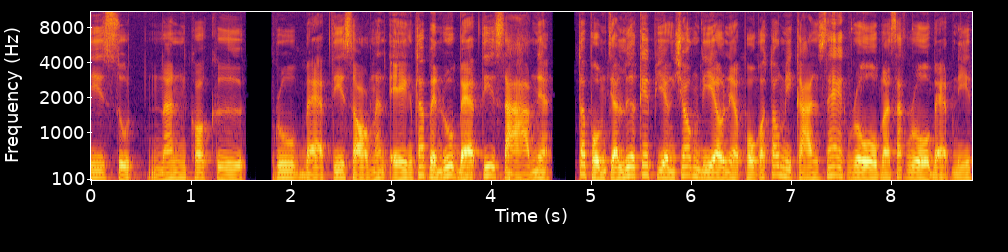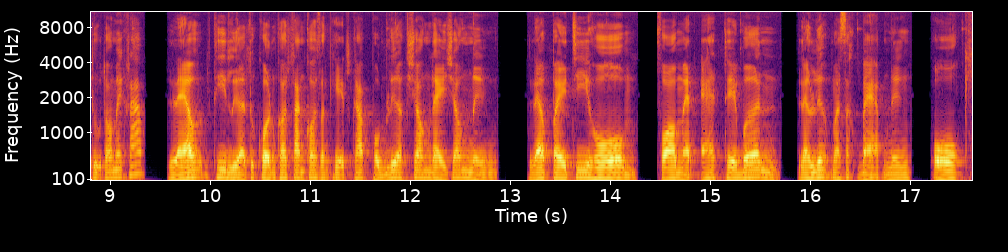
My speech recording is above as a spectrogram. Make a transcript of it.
ที่สุดนั่นก็คือ รูปแบบที่ 2 นั่นเอง ถ้าเป็นรูปแบบที่3เนี่ย ถ้าผมจะเลือกแค่เพียงช่องเดียวเนี่ยผมก็ต้องมีการแทรกโรมาสักโรแบบนี้ถูกต้องไหมครับ แล้วที่เหลือทุกคนก็ตั้งข้อสังเกตครับ ผมเลือกช่องใดช่องหนึ่ง แล้วไปที่ Home Format Add Table แล้วเลือกมาสักแบบหนึ่งโอเค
